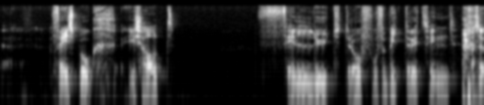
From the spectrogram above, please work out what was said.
äh, Facebook ist halt viele Leute drauf, die verbittert sind. Also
